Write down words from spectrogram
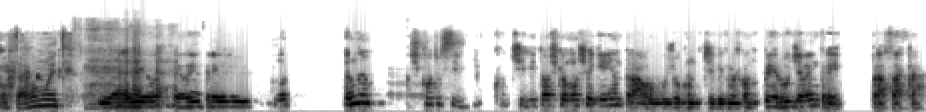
Confiava muito. E aí eu, eu entrei. Eu não, Acho que contra o Civito, acho que eu não cheguei a entrar o jogo contra o Civito, mas contra o Peru eu entrei para sacar.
